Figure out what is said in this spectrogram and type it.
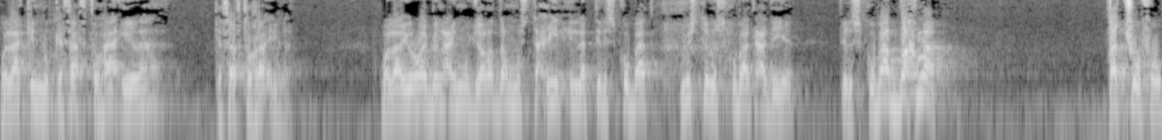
ولكنه كثافته هائلة كثافته هائلة. ولا يرى بالعين مجردا مستحيل إلا بتلسكوبات مش تلسكوبات عادية تلسكوبات ضخمة. تشوفوا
